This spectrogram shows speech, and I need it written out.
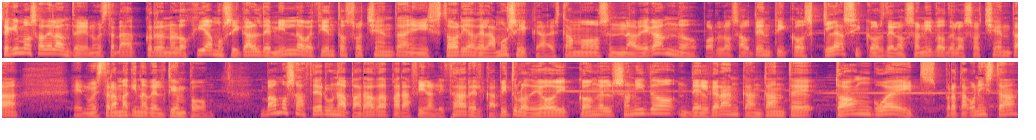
Seguimos adelante, nuestra cronología musical de 1980 en historia de la música. Estamos navegando por los auténticos clásicos de los sonidos de los 80 en nuestra máquina del tiempo. Vamos a hacer una parada para finalizar el capítulo de hoy con el sonido del gran cantante Tom Waits, protagonista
